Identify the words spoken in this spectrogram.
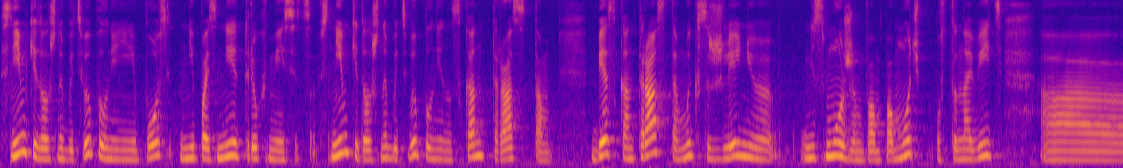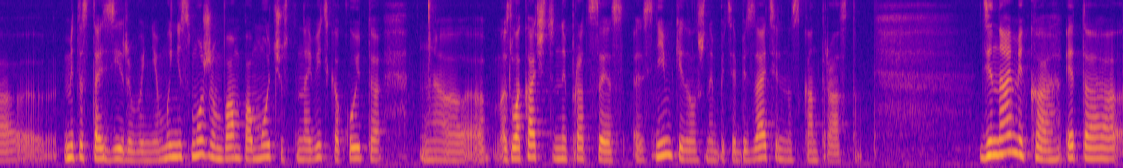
Снимки должны быть выполнены не, после, не позднее трех месяцев. Снимки должны быть выполнены с контрастом. Без контраста мы, к сожалению, не сможем вам помочь установить э, метастазирование, мы не сможем вам помочь установить какой-то э, злокачественный процесс. Снимки должны быть обязательно с контрастом. Динамика – это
